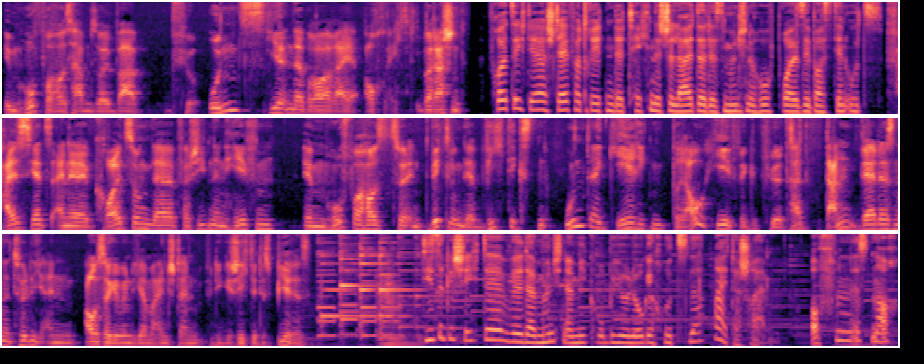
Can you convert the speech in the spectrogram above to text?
im Hofbräuhaus haben soll, war für uns hier in der Brauerei auch echt überraschend. Freut sich der stellvertretende technische Leiter des Münchner Hofbräu Sebastian Utz. Falls jetzt eine Kreuzung der verschiedenen Hefen im Hofbräuhaus zur Entwicklung der wichtigsten untergärigen Brauhefe geführt hat, dann wäre das natürlich ein außergewöhnlicher Meilenstein für die Geschichte des Bieres. Diese Geschichte will der Münchner Mikrobiologe Hutzler weiterschreiben. Offen ist noch,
